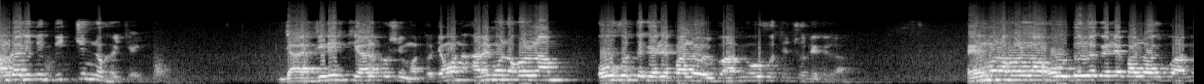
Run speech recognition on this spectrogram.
আমরা যদি বিচ্ছিন্ন হয়ে যাই যার জিনিস খেয়াল খুশি মতো। যেমন আমি মনে করলাম, ও করতে গেলে ভালো হইব, আমি ও করতে চলে গেলাম। এই মনে করলাম, ও দলে গেলে ভালো হইব আমি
